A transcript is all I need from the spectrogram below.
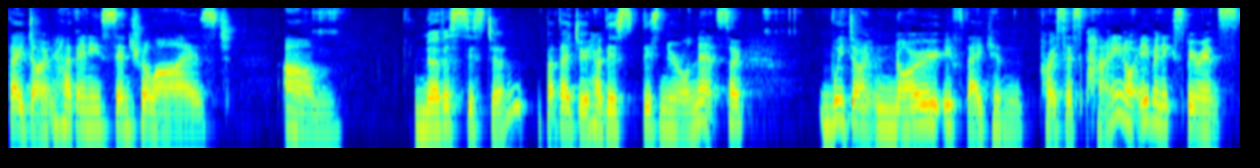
they don't have any centralized um, nervous system, but they do have this this neural net. So we don't know if they can process pain or even experience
